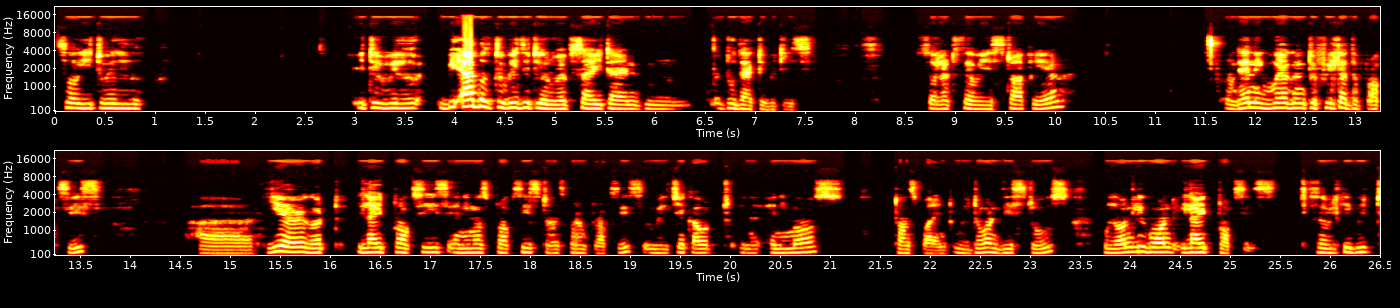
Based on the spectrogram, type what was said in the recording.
So it will it will be able to visit your website and um, do the activities so let's say we stop here. And then we are going to filter the proxies uh, here got elite proxies anonymous proxies transparent proxies. We'll check out anonymous transparent. We don't want these two we only want elite proxies. So we'll keep it.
